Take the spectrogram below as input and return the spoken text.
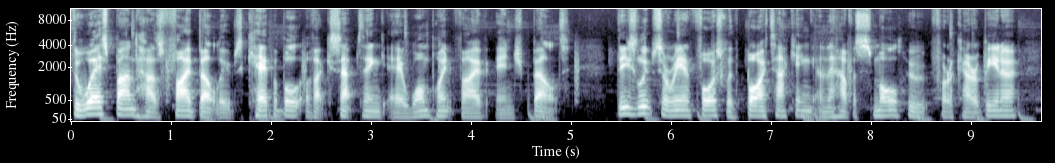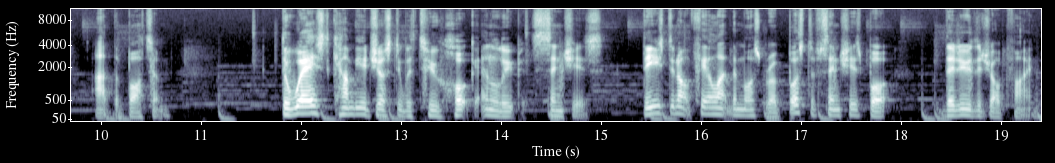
The waistband has five belt loops capable of accepting a 1.5 inch belt. These loops are reinforced with bar tacking and they have a small hoop for a carabiner at the bottom. The waist can be adjusted with two hook and loop cinches. These do not feel like the most robust of cinches, but they do the job fine.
